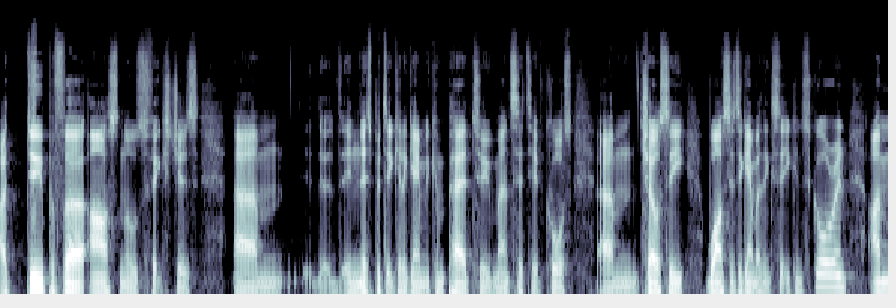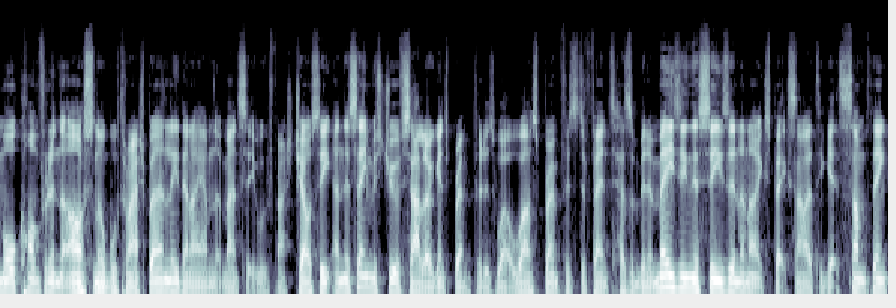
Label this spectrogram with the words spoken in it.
I do prefer Arsenal's fixtures um, in this particular game we compared to Man City. Of course, um, Chelsea, whilst it's a game I think City can score in, I'm more confident that Arsenal will thrash Burnley than I am that Man City will thrash Chelsea, and the same is true of Salah against Brentford as well. Whilst Brentford's defence hasn't been amazing this season, and I expect Salah to get something,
